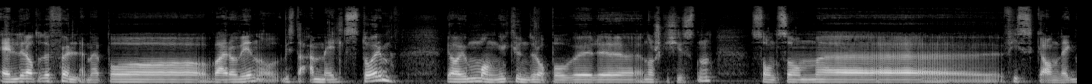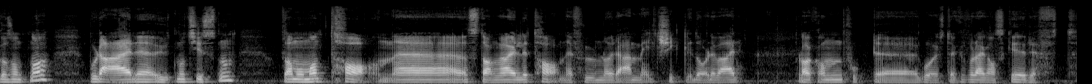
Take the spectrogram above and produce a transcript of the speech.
eller at du følger med på vær og vind. Og hvis det er meldt storm Vi har jo mange kunder oppover uh, norskekysten, sånn som uh, fiskeanlegg og sånt nå, hvor det er uh, ut mot kysten. Da må man ta ned stanga eller ta ned fuglen når det er meldt skikkelig dårlig vær. For da kan den fort uh, gå i stykker, for det er ganske røft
